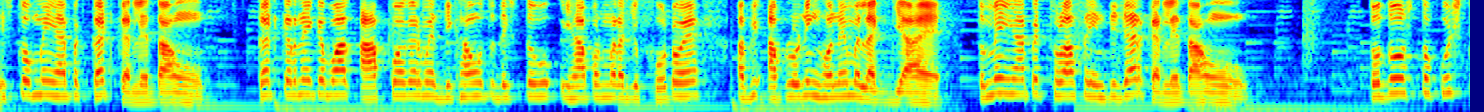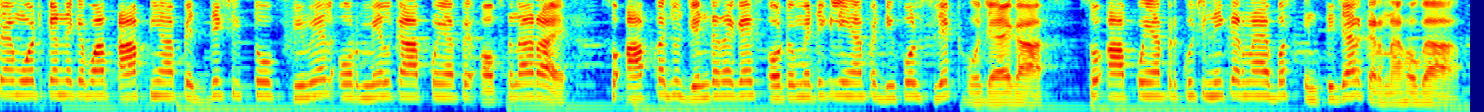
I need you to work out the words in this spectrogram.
इसको मैं यहाँ पे कट कर लेता हूँ। कट करने के बाद आपको अगर मैं दिखाऊँ तो देखते हो यहाँ पर मेरा जो फ़ोटो है, अभी अपलोडिंग होने में लग गया है। तो मैं यहाँ पर थोड़ा सा इंतज़ार कर लेता हूँ। तो दोस्तों, कुछ टाइम वेट करने के बाद आप यहाँ पे देख सकते हो फीमेल और मेल का आपको यहाँ पे ऑप्शन आ रहा है। सो आपका जो जेंडर है गैस ऑटोमेटिकली यहाँ पे डिफ़ॉल्ट सिलेक्ट हो जाएगा। सो आपको यहाँ पर कुछ नहीं करना है, बस इंतज़ार करना होगा।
